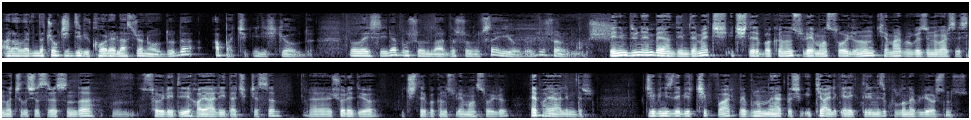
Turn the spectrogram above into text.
aralarında çok ciddi bir korelasyon olduğu da apaçık ilişki oldu. Dolayısıyla bu sorularda sorulsa iyi olurdu, sorulmamış. Benim dün en beğendiğim demeç İçişleri Bakanı Süleyman Soylu'nun Kemerburgaz Üniversitesi'nin açılışı sırasında söylediği hayaliydi açıkçası. Ee, şöyle diyor İçişleri Bakanı Süleyman Soylu, hep hayalimdir. Cebinizde bir çip var ve bununla yaklaşık iki aylık elektriğinizi kullanabiliyorsunuz.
